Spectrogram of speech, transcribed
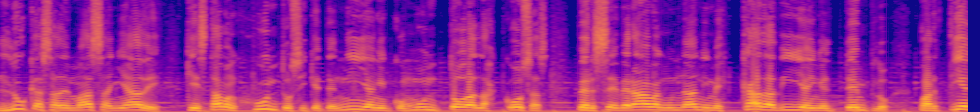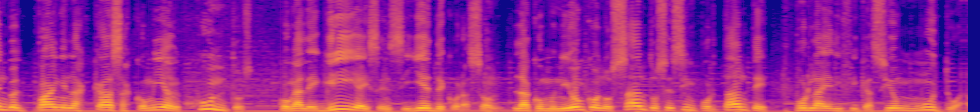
Lucas además añade que estaban juntos y que tenían en común todas las cosas, perseveraban unánimes cada día en el templo, partiendo el pan en las casas, comían juntos con alegría y sencillez de corazón. La comunión con los santos es importante por la edificación mutua.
